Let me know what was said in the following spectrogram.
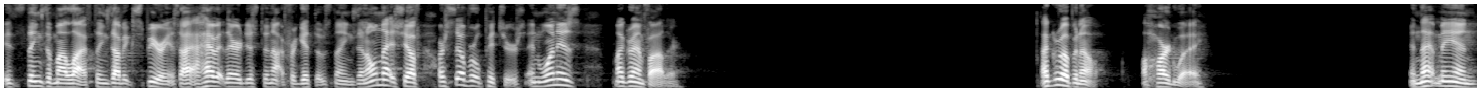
It's things of my life, things I've experienced. I have it there just to not forget those things. And on that shelf are several pictures. And one is my grandfather. I grew up in a, a hard way. And that man,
